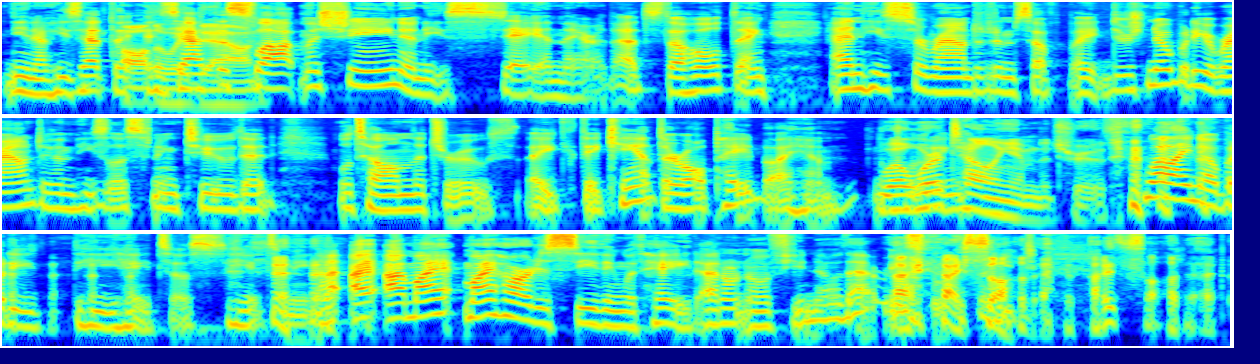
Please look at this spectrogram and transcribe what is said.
you know, he's at the, the he's at down. the slot machine and he's staying there. That's the whole thing. And he's surrounded himself by there's nobody around him he's listening to that will tell him the truth. They they can't. They're all paid by him. Well, we're telling him the truth. well, I know, but he he hates us. He hates me. I, I, my my heart is seething with hate. I don't know if you know that. I, I, saw that. I saw that.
